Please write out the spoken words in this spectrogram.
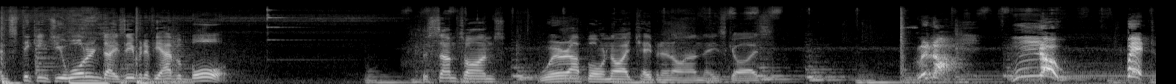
and sticking to your watering days even if you have a bore. Because sometimes we're up all night keeping an eye on these guys. Linda! No! Bet!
